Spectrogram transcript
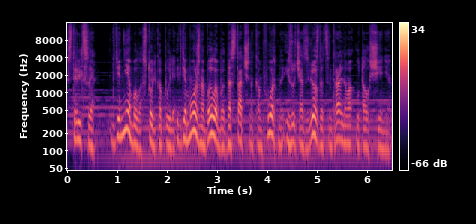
в Стрельце, где не было столько пыли и где можно было бы достаточно комфортно изучать звезды центрального утолщения.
